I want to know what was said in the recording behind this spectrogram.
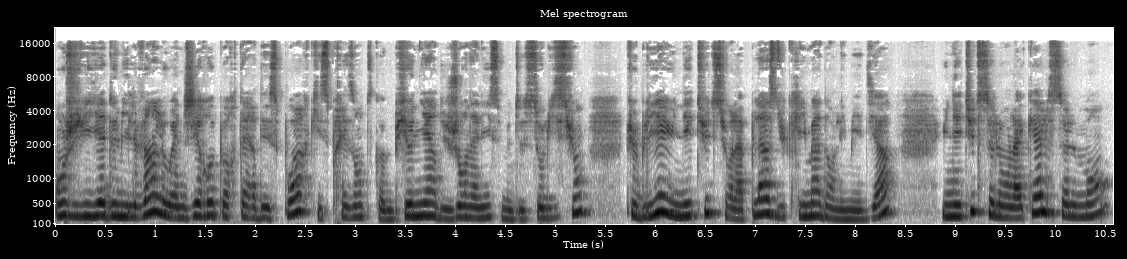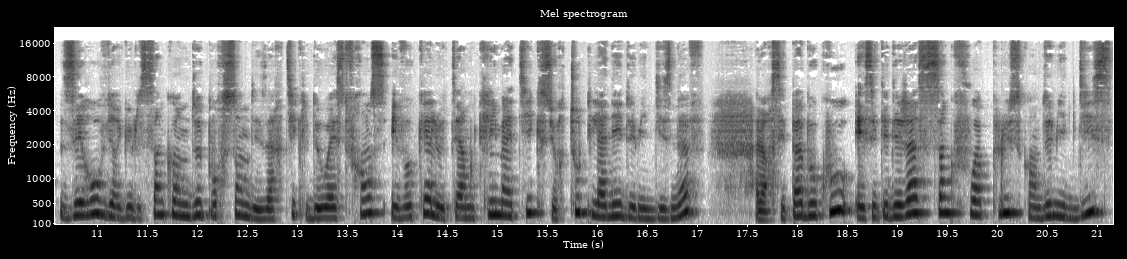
en juillet 2020, l'ONG Reporter d'Espoir, qui se présente comme pionnière du journalisme de solutions, publiait une étude sur la place du climat dans les médias, une étude selon laquelle seulement 0,52% des articles de Ouest France évoquaient le terme climatique sur toute l'année 2019. Alors c'est pas beaucoup, et c'était déjà 5 fois plus qu'en 2010.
